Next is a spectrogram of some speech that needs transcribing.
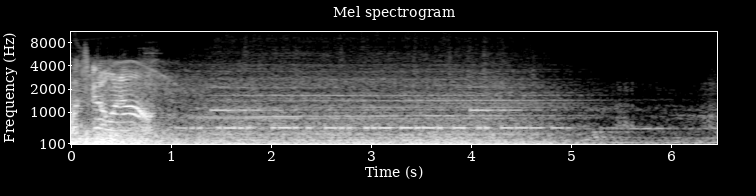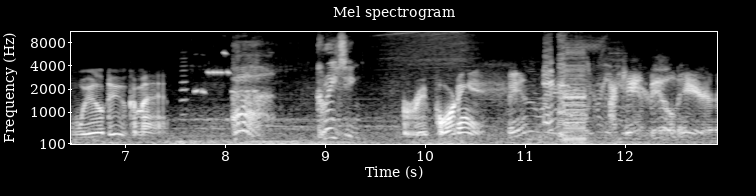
What's going on? Will do, Command. Ah, greeting. Reporting in. Ben? I can't build here.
